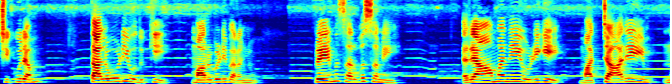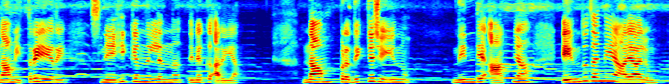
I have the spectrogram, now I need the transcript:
ചികുരം തലോടി ഒതുക്കി മറുപടി പറഞ്ഞു പ്രേമ സർവസമേ രാമനെ ഒഴികെ മറ്റാരെയും നാം ഇത്രയേറെ സ്നേഹിക്കുന്നില്ലെന്ന് നിനക്ക് അറിയാം. നാം പ്രതിജ്ഞ ചെയ്യുന്നു. നിന്റെ ആജ്ഞ എന്തുതന്നെയായാലും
